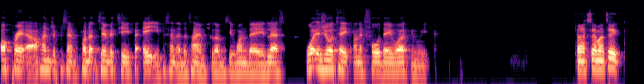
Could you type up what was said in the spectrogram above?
operate at 100% productivity for 80% of the time? Because obviously one day less. What is your take on a four-day working week, Can I say my take?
